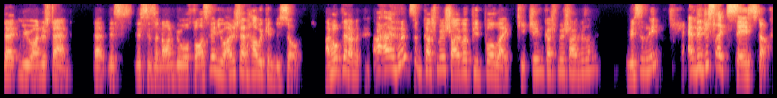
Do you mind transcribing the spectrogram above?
that you understand that this, this is a non-dual philosophy and you understand how it can be so. I hope that I'm. I heard some Kashmir Shaiva people like teaching Kashmir Shaivism recently, and they just like say stuff.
